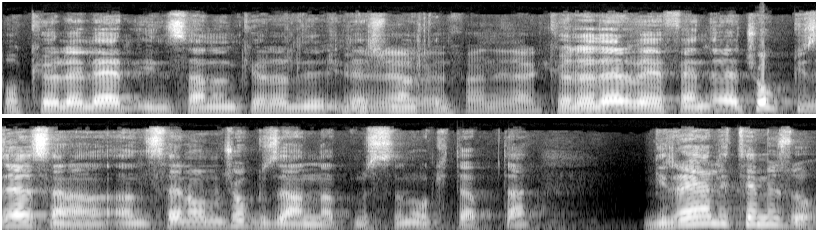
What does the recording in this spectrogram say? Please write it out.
O köleler, insanın köleleşme Köleler ve efendiler. Köleler ve efendiler çok güzel sen sen onu çok güzel anlatmışsın o kitapta. Bir realitemiz o.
